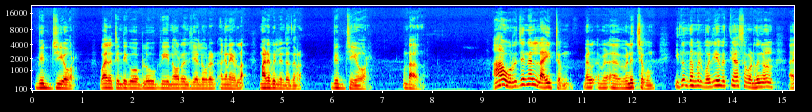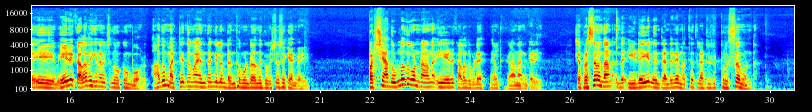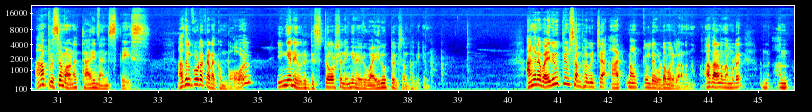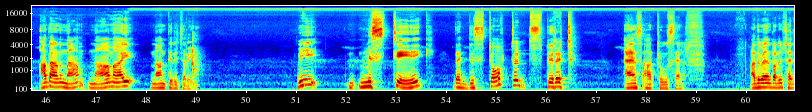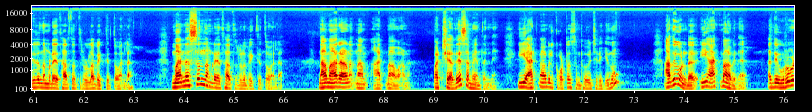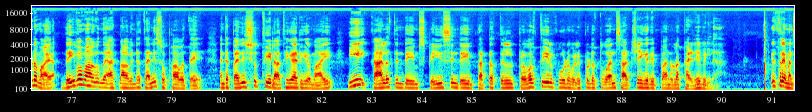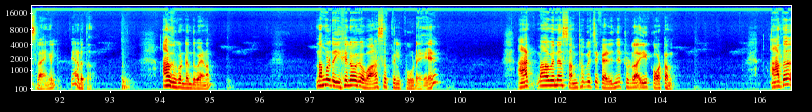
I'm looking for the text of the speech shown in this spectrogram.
VIBGYOR violet indigo blue green orange yellow red അങ്ങനെയുള്ള മഴവില്ലിന്റെ നിറം. വിബ്ജിയോർ ഉണ്ടാകുന്നു. ആ ഒറിജിനൽ ലൈറ്റും വെളിച്ചവും. ഇതും തമ്മിൽ വലിയ വ്യത്യാസമാണ് നിങ്ങൾ ഈ ഏഴ് കളർ ഇങ്ങനെ വെച്ച് നോക്കുമ്പോൾ അതും മറ്റേതുമായി എന്തെങ്കിലും ബന്ധമുണ്ട് എന്നൊക്കെ വിശ്വസിക്കാൻ കഴിയും. പക്ഷേ അതുള്ളത് കൊണ്ടാണ് ഈ ഏഴ് കളർ ഇവിടെ നിങ്ങൾക്ക് കാണാൻ കഴിയും. പക്ഷേ പ്രശ്നം എന്താണ്? ഇതിന്റെ ഇടയിൽ രണ്ടിന്റെ മധ്യത്തിലായിട്ടൊരു പ്രിസമുണ്ട്. ആ പ്രിസമാണ് ടൈം ആൻഡ് സ്പേസ്. അതിൽ കൂടെ കടക്കുമ്പോൾ ഇങ്ങനെ ഒരു ഡിസ്റ്റോർഷൻ ഇങ്ങനെ ഒരു വൈരൂപ്യം സംഭവിക്കുന്നു. അങ്ങനെ വൈരൂപ്യം സംഭവിച്ച ആത്മാക്കളുടെ ഉടമകളാണ് നാം. അതാണ് നമ്മുടെ അതാണ് നാം നാമായി നാം തിരിച്ചറിയുന്നത്. We mistake the distorted spirit as our true self അത് ഞാൻ പറഞ്ഞു ശരീരം നമ്മുടെ യഥാർത്ഥത്തിലുള്ള വ്യക്തിത്വമല്ല. മനസ്സും നമ്മുടെ യഥാർത്ഥത്തിലുള്ള വ്യക്തിത്വമല്ല. നാം ആരാണ്? നാം ആത്മാവാണ്. പക്ഷേ അതേസമയം തന്നെ ഈ ആത്മാവിൽ കോട്ടം സംഭവിച്ചിരിക്കുന്നു. അതുകൊണ്ട് ഈ ആത്മാവിന് അതിന്റെ ഉറവിടമായ ദൈവമാകുന്ന ആത്മാവിന്റെ തനി സ്വഭാവത്തെ എന്റെ പരിശുദ്ധിയിൽ ആധികാരികമായി ഈ കാലത്തിന്റെയും സ്പേസിന്റെയും തട്ടത്തിൽ പ്രവൃത്തിയിൽ കൂടെ വെളിപ്പെടുത്തുവാൻ സാക്ഷീകരിപ്പാനുള്ള കഴിവില്ല. ഇത്രയും മനസ്സിലായെങ്കിൽ ഞാൻ അടുത്തത്. അതുകൊണ്ട് എന്ത് വേണം? നമ്മളുടെ ഇഹലോകവാസത്തിൽ കൂടെ ആത്മാവിന് സംഭവിച്ച് കഴിഞ്ഞിട്ടുള്ള ഈ കോട്ടം അത്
